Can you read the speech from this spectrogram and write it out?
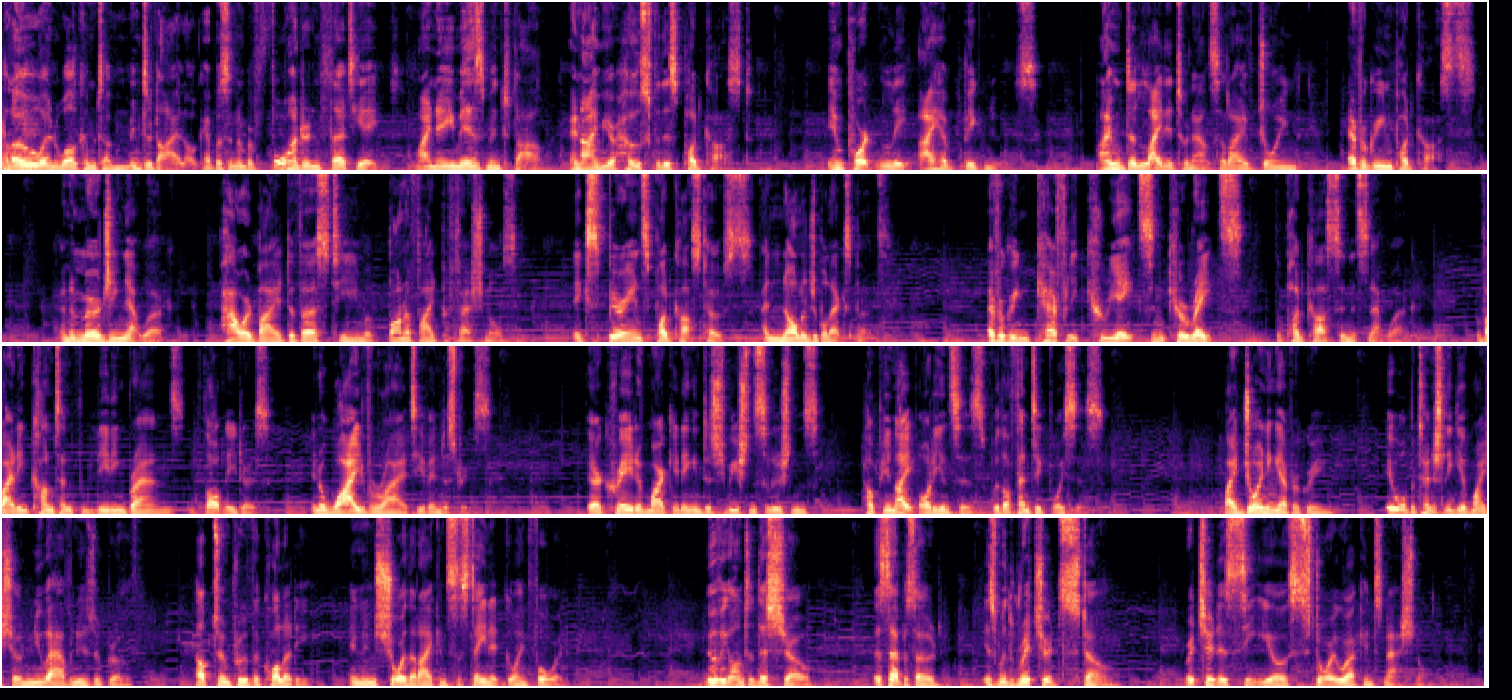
Hello and welcome to Minter Dialogue, episode number 438. My name is Minter Dial, and I'm your host for this podcast. Importantly, I have big news. I'm delighted to announce that I have joined Evergreen Podcasts, an emerging network powered by a diverse team of bona fide professionals, experienced podcast hosts, and knowledgeable experts. Evergreen carefully creates and curates the podcasts in its network, providing content from leading brands and thought leaders in a wide variety of industries. Their creative marketing and distribution solutions help unite audiences with authentic voices. By joining Evergreen, it will potentially give my show new avenues of growth, help to improve the quality, and ensure that I can sustain it going forward. Moving on to this show, this episode is with Richard Stone. Richard is CEO of Storywork International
